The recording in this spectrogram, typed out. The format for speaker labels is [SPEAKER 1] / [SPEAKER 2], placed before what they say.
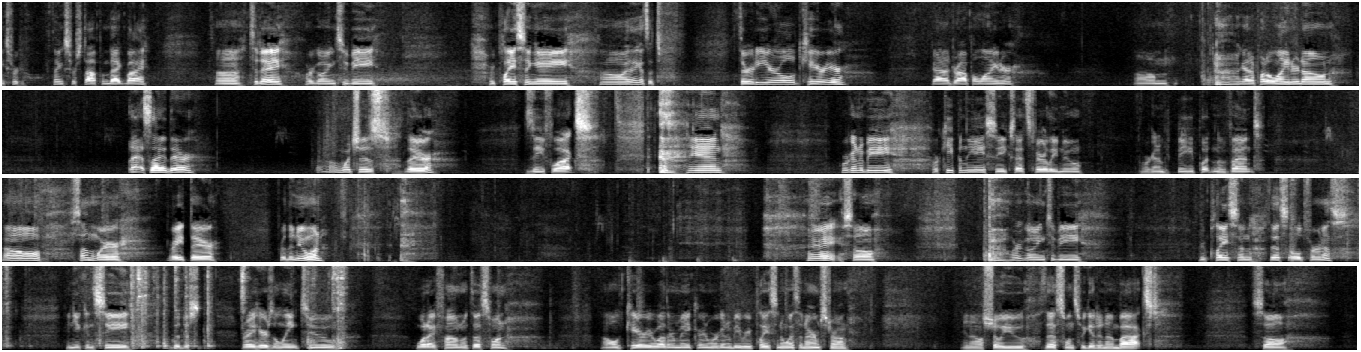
[SPEAKER 1] Thanks for thanks for stopping back by. Uh, today we're going to be replacing a oh I think it's a 30 year old carrier. Got to drop a liner. Um, I got to put a liner down that side there, um, which is there. Z Flex, and we're going to be we're keeping the AC because that's fairly new. We're going to be putting the vent oh somewhere right there for the new one. All right, so we're going to be replacing this old furnace, and you can see the just right here's a link to what I found with this one. Old carrier weather maker and we're going to be replacing it with an Armstrong. And I'll show you this once we get it unboxed. So,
